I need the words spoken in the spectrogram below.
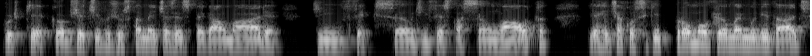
Por quê? Porque o objetivo justamente às vezes pegar uma área de infecção, de infestação alta, e a gente já conseguir promover uma imunidade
